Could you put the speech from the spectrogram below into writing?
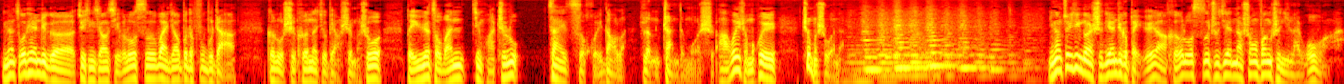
你看昨天这个最新消息，俄罗斯外交部的副部长格鲁什科呢就表示嘛，说北约走完进化之路，再次回到了冷战的模式啊。为什么会这么说呢？你看最近一段时间，这个北约啊和俄罗斯之间呢，双方是你来我往啊。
